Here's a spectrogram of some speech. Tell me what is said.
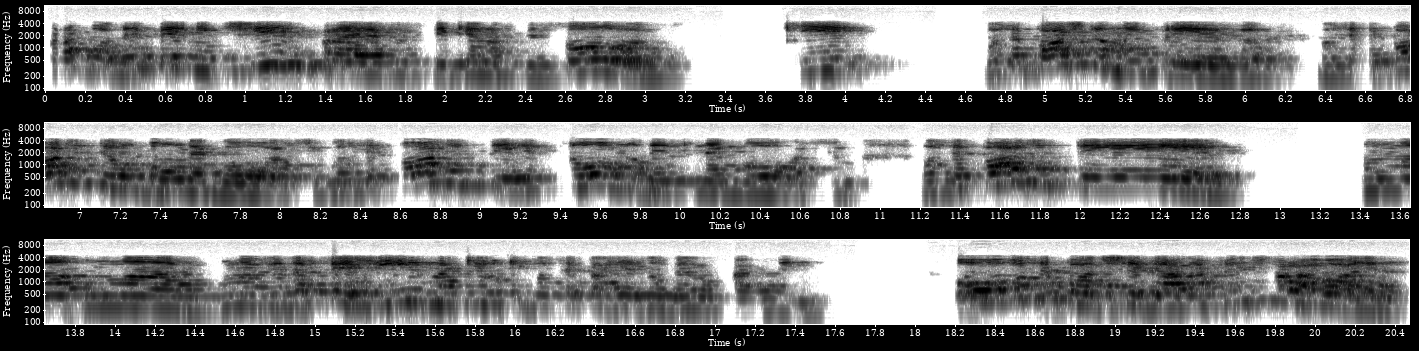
para poder permitir para essas pequenas pessoas que você pode ter uma empresa, você pode ter um bom negócio, você pode ter retorno desse negócio, você pode ter uma, uma, uma vida feliz naquilo que você está resolvendo fazer. Ou você pode chegar na frente e falar, olha,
